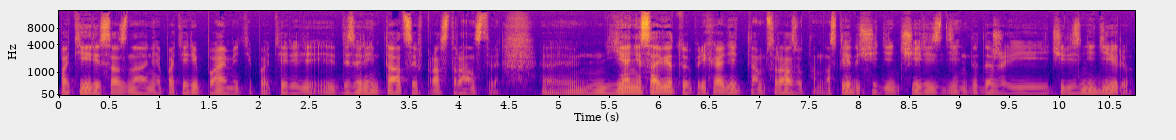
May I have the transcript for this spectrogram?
потери сознания, потери памяти, потери дезориентации в пространстве, э, я не советую приходить там сразу там, на следующий день, через день, да даже и через неделю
